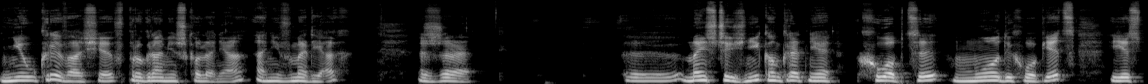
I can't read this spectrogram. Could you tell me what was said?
Nie ukrywa się w programie szkolenia ani w mediach, że y, mężczyźni, konkretnie chłopcy, młody chłopiec, jest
